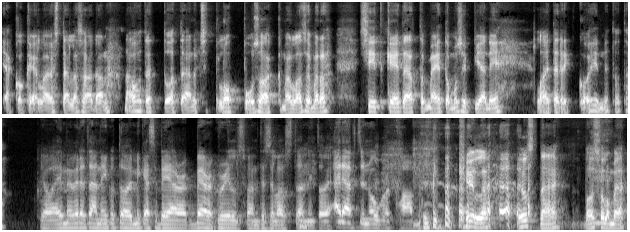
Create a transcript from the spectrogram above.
ja kokeillaan, jos tällä saadaan nauhoitettua tämä nyt sitten loppuun saakka. Me ollaan sen verran sitkeitä, että me ei tuommoisia pieniä laiterikkoihin, niin tota, Joo, ei me vedetään niin kuin toi, mikä se Bear, Bear Grylls, vai mitä se lausutaan, niin toi Adapt and Overcome. Kyllä, just näin. Voisi olla meidän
